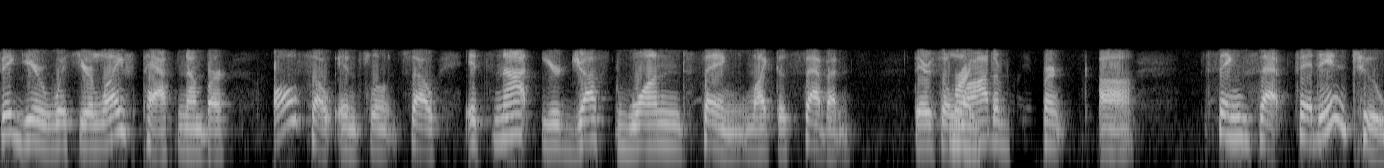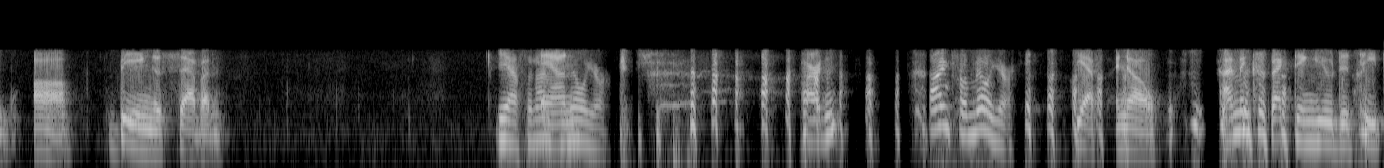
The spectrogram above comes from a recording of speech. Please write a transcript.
figure with your life path number also influence. So it's not you're just one thing like a seven. There's a Right. lot of different uh, things that fit into uh, being a seven. Yes, and I'm And- familiar. Pardon? I'm familiar. Yes, I know. I'm expecting you to teach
